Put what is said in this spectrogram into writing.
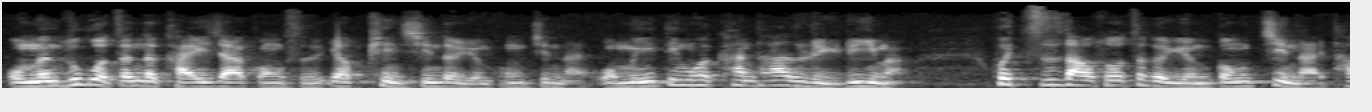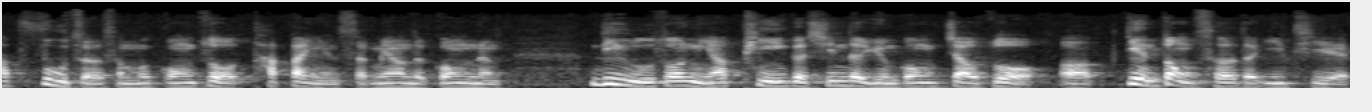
我们如果真的开一家公司，要聘新的员工进来，我们一定会看他的履历嘛，会知道说这个员工进来他负责什么工作，他扮演什么样的功能。例如说你要聘一个新的员工，叫做呃电动车的 ETF，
